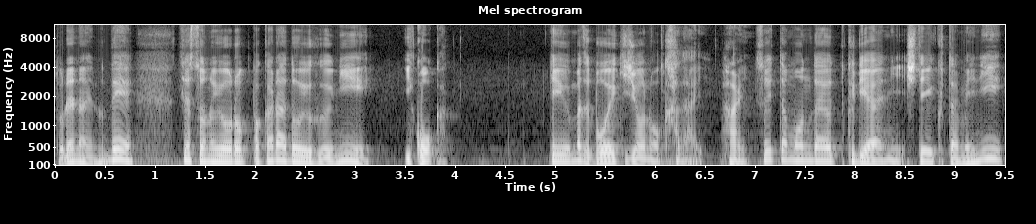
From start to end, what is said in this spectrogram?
取れないのでじゃあそのヨーロッパからどういうふうに行こうかっていうまず貿易上の課題。はい。そういった問題をクリアにしていくために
